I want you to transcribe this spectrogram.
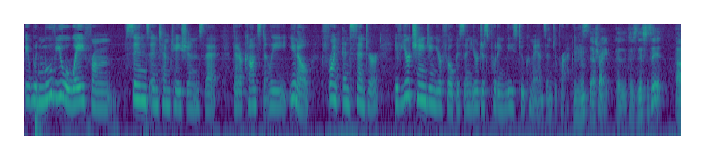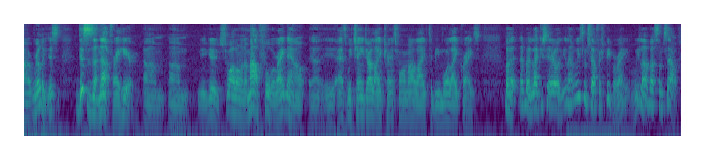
it would move you away from sins and temptations that that are constantly you know front and center if you're changing your focus and you're just putting these two commands into practice Mhm, That's right, because this is it. Uh, really, this this is enough right here. Um, um, you- you're swallowing a mouthful right now uh, as we change our life, transform our life to be more like Christ. But but like you said earlier, you know, we some selfish people, right? We love us some self.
